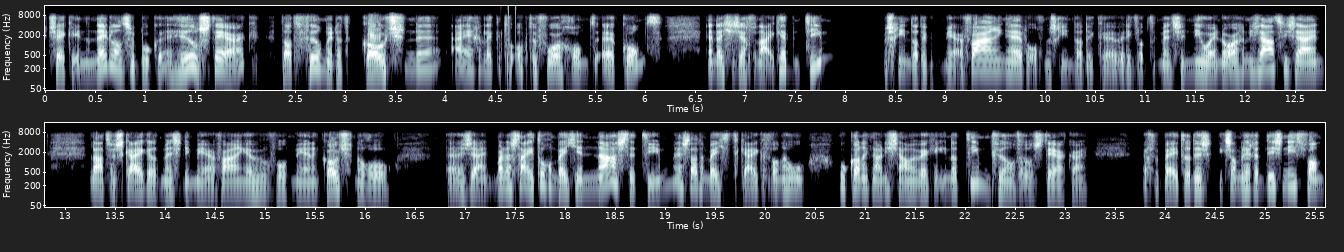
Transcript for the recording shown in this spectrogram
zeker in de Nederlandse boeken, heel sterk, dat veel meer dat coachende eigenlijk op de voorgrond uh, komt. En dat je zegt van nou, ik heb een team, misschien dat ik meer ervaring heb, of misschien dat ik, uh, weet ik wat, mensen nieuwer in de organisatie zijn. Laten we eens kijken dat mensen die meer ervaring hebben, bijvoorbeeld meer in een coachende rol uh, zijn. Maar dan sta je toch een beetje naast het team en staat een beetje te kijken van hoe, hoe kan ik nou die samenwerking in dat team veel, veel sterker verbeteren. Dus ik zou maar zeggen, het is niet van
